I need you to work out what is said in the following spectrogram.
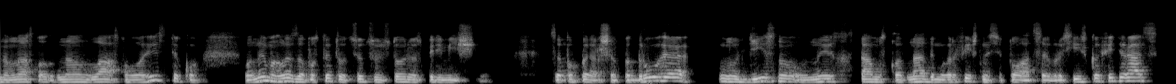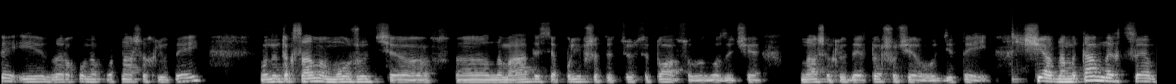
на власну, на власну логістику, вони могли запустити цю цю історію з переміщенням. Це по-перше. По-друге, ну дійсно у них там складна демографічна ситуація в Російській Федерації, і за рахунок от наших людей вони так само можуть е, е, намагатися поліпшити цю ситуацію, вивозячи наших людей в першу чергу дітей. Ще одна мета в них це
